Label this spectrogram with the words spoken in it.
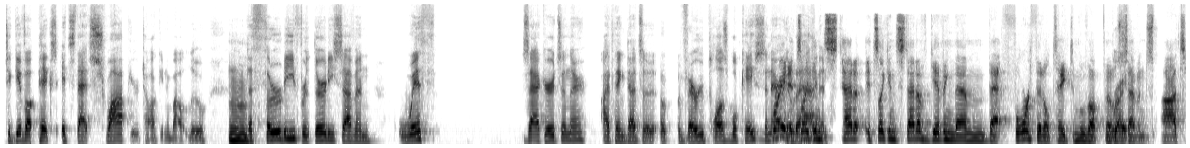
to give up picks, it's that swap you're talking about, Lou. Mm-hmm. The 30 for 37 with Zach Ertz in there, I think that's a, a very plausible case scenario. Right. It's like happen. instead of, it's like instead of giving them that fourth it'll take to move up those right. seven spots,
